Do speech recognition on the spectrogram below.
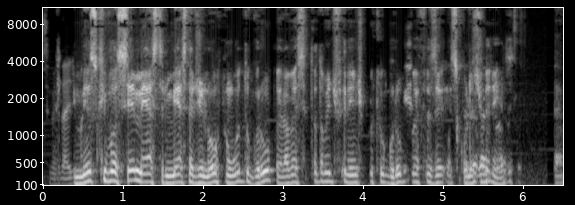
Isso é verdade. E mesmo que você mestre, mestra de novo para um outro grupo, ela vai ser totalmente diferente, porque o grupo vai fazer escolhas diferentes. É.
